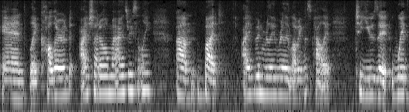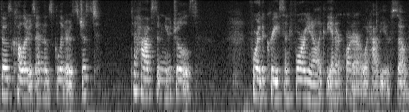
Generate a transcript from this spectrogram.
and like colored eyeshadow on my eyes recently. Um, but I've been really, really loving this palette to use it with those colors and those glitters just to have some neutrals for the crease and for, you know, like the inner corner or what have you. So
